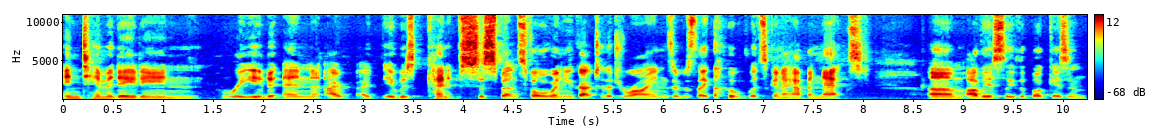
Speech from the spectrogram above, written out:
intimidating read. And I, I, it was kind of suspenseful when you got to the drawings. It was like, oh, what's going to happen next? Um, obviously, the book isn't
